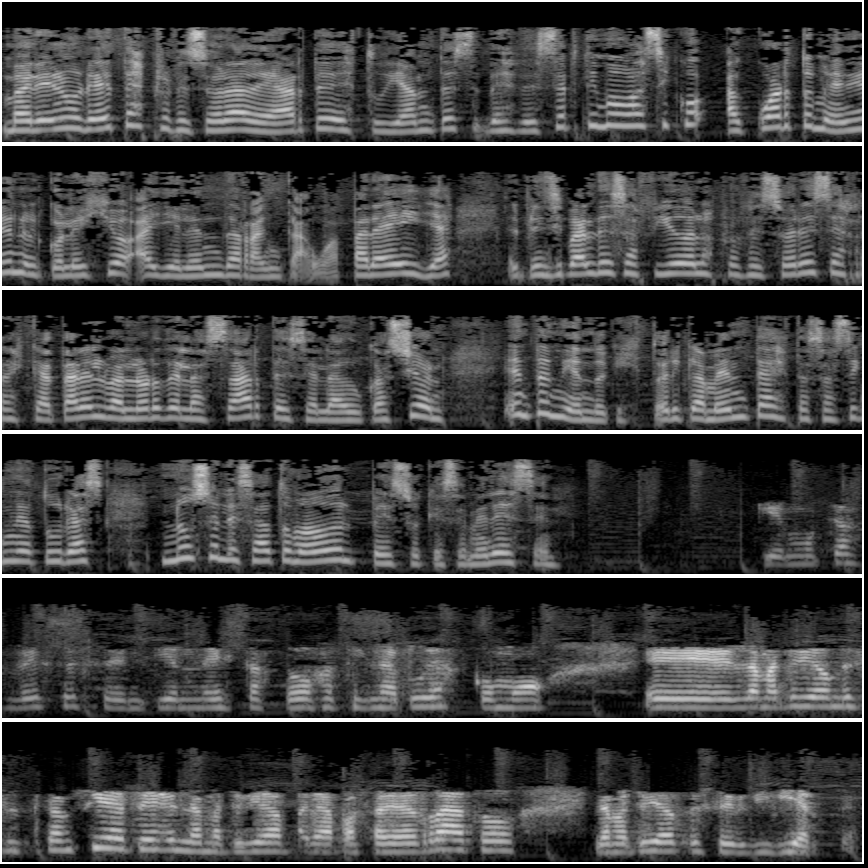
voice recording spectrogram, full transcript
Mariana Ureta es profesora de arte de estudiantes desde séptimo básico a cuarto medio en el Colegio Ayelén de Rancagua. Para ella, el principal desafío de los profesores es rescatar el valor de las artes en la educación, entendiendo que históricamente a estas asignaturas no se les ha tomado el peso que se merecen que muchas veces se entiende estas dos asignaturas como eh, la materia donde se sacan siete, la materia para pasar el rato, la materia donde se divierte.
